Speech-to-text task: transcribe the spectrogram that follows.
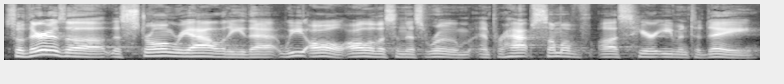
So there is a this strong reality that we all, all of us in this room, and perhaps some of us here even today,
